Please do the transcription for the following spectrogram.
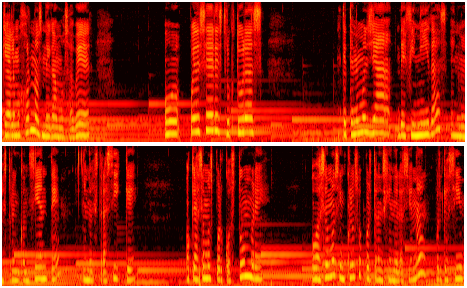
que a lo mejor nos negamos a ver o puede ser estructuras que tenemos ya definidas en nuestro inconsciente, en nuestra psique, o que hacemos por costumbre, o hacemos incluso por transgeneracional, porque así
